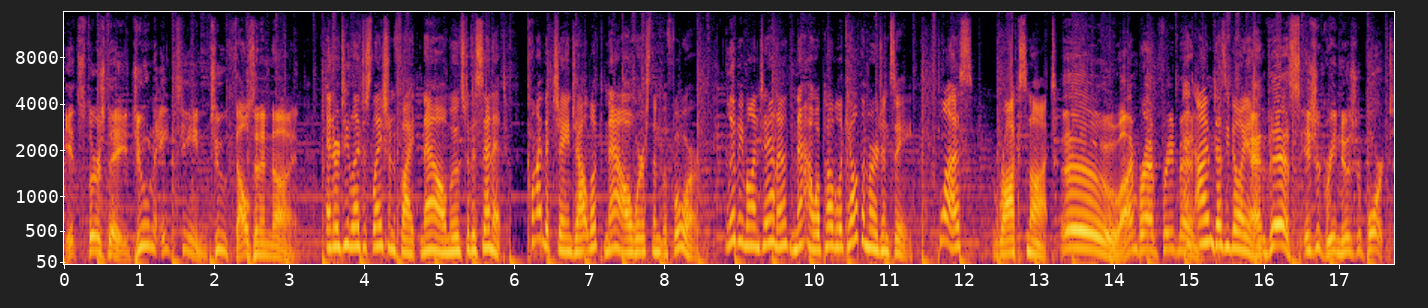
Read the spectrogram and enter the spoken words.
It's Thursday, June 18, 2009. Energy legislation fight now moves to the Senate. Climate change outlook now worse than before. Libby, Montana, now a public health emergency. Plus, rock not. Oh, I'm Brad Friedman. And I'm Desi Doyen. And this is your Green News Report.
